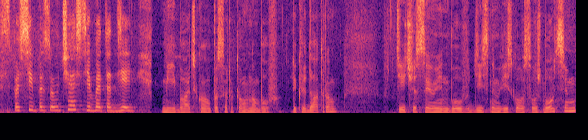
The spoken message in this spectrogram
спасибо за участие в этот день. Мій батько опосередковано був ліквідатором. В ті часи він був дійсним військовослужбовцем.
